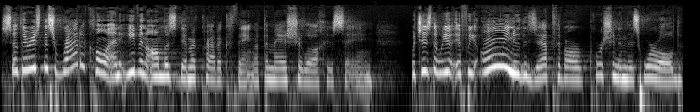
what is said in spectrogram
So there is this radical and even almost democratic thing that the Meah is saying, which is that we, if we only knew the depth of our portion in this world,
